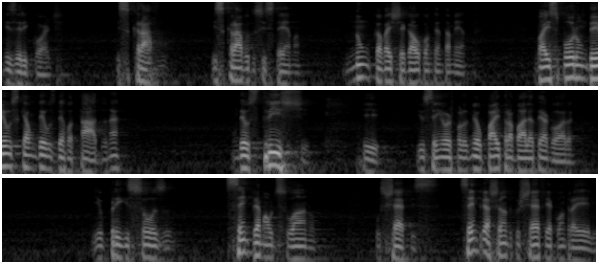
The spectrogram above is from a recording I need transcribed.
Misericórdia. Escravo escravo do sistema, nunca vai chegar ao contentamento. Vai expor um Deus que é um Deus derrotado, né? Um Deus triste. E, e o Senhor falou: Meu pai trabalha até agora. E o preguiçoso, sempre amaldiçoando os chefes, sempre achando que o chefe é contra ele,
